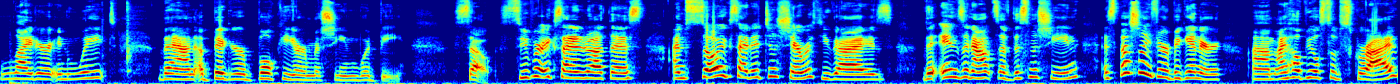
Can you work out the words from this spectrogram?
lighter in weight than a bigger, bulkier machine would be. So, super excited about this. I'm so excited to share with you guys the ins and outs of this machine, especially if you're a beginner. Um, I hope you'll subscribe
